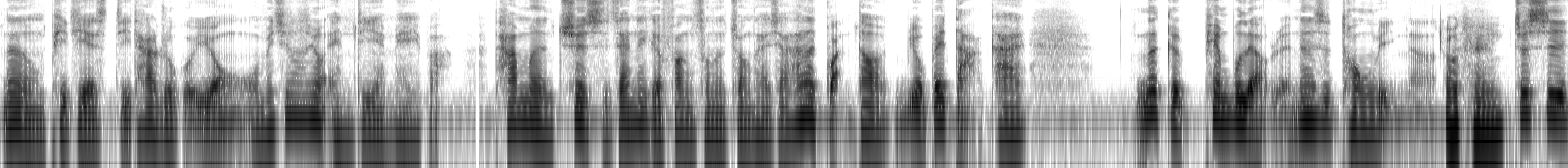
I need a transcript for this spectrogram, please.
那种 PTSD，他如果用，我没记错是用 MDMA 吧。”他们确实在那个放松的状态下，他的管道有被打开，那个骗不了人，那是通灵啊。OK，就是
